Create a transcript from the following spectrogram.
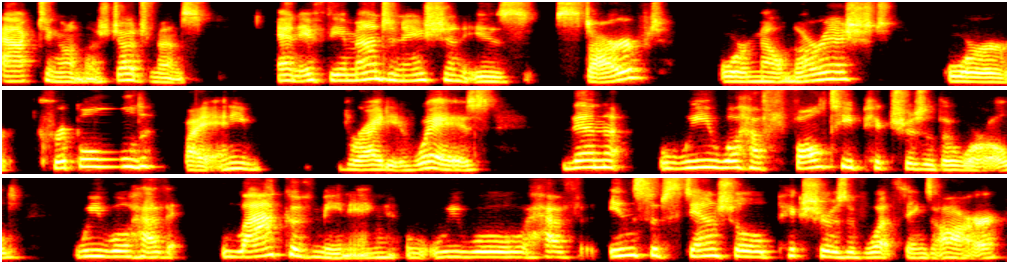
acting on those judgments and if the imagination is starved or malnourished or crippled by any variety of ways, then we will have faulty pictures of the world. We will have lack of meaning. We will have insubstantial pictures of what things are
